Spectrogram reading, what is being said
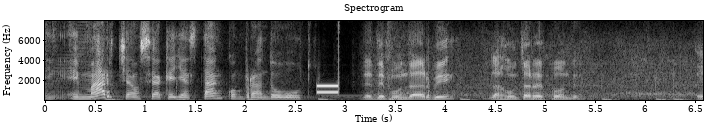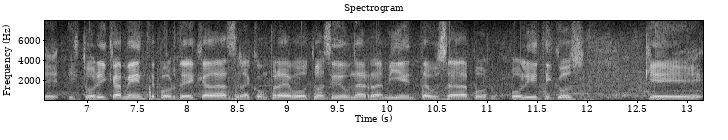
en marcha, o sea que ya están comprando votos. Desde Fundarbi, la Junta responde. Eh, históricamente, por décadas, la compra de votos ha sido una herramienta usada por políticos que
